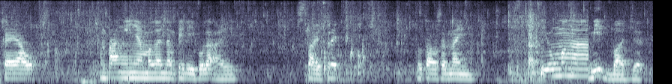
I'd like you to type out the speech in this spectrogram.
kaya ang tangi niya magandang pelikula ay Star Trek 2009. Yung mga mid-budget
